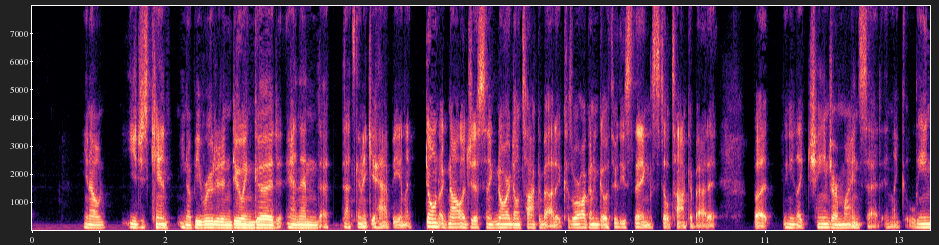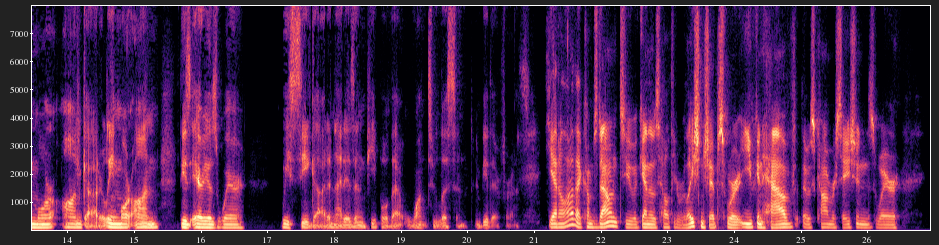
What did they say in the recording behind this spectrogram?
you know you just can't you know be rooted in doing good and then that, that's going to make you happy and like don't acknowledge this and ignore it don't talk about it because we're all going to go through these things still talk about it. But we need like change our mindset and like lean more on god or lean more on these areas where we see god and that is in people that want to listen and be there for us. Yeah and a lot of that comes down to again those healthy relationships where you can have those conversations where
